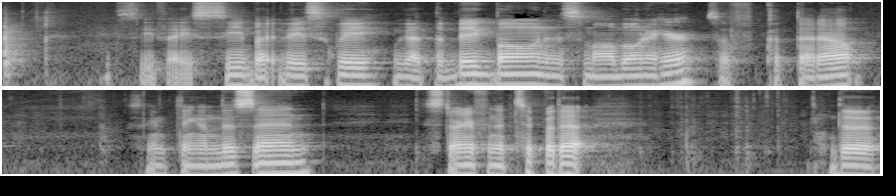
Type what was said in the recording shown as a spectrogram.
let's see if I see, but basically we got the big bone and the small bone right here. So cut that out. Same thing on this end. Starting from the tip of that, the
